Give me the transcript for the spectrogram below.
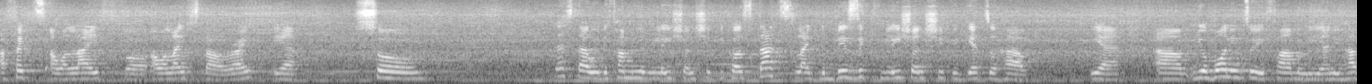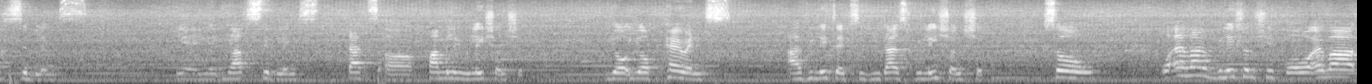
affects our life uh, our lifestyle right? Yeah. So let's start with the family relationship because that's like the basic relationship we get to have. Yeah. Um, you're born into a family and you have siblings. Yeah you, you have siblings. That's a family relationship. Your your parents are related to you. That's relationship. So whatever relationship or whatever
